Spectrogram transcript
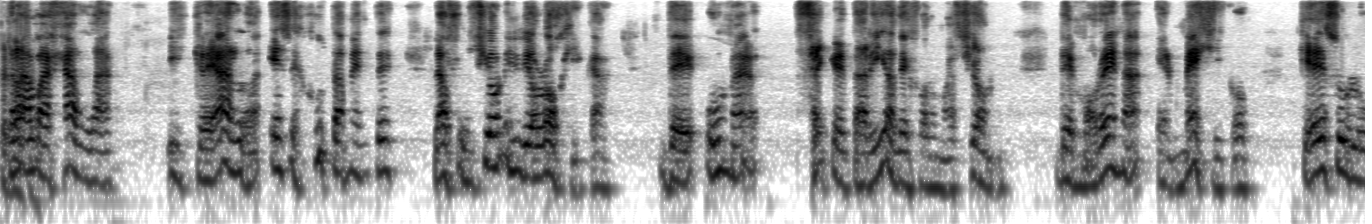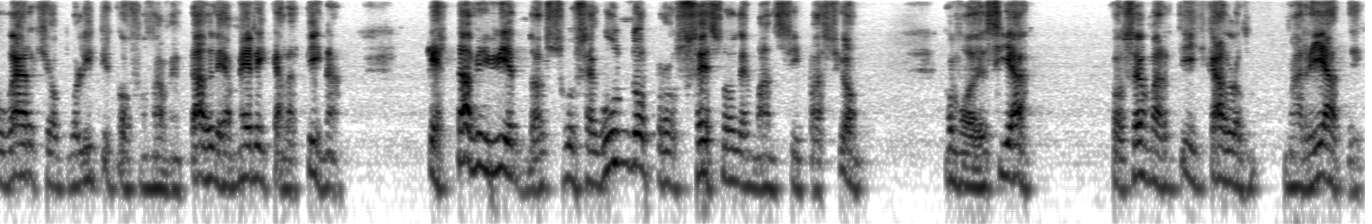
trabajarla y crearla. Esa es justamente la función ideológica de una Secretaría de Formación de Morena en México, que es un lugar geopolítico fundamental de América Latina, que está viviendo su segundo proceso de emancipación. Como decía José Martí y Carlos Mariatti,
